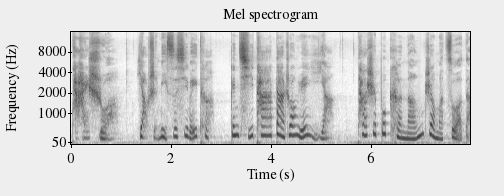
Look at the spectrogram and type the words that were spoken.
他还说，要是密斯西维特跟其他大庄园一样，他是不可能这么做的。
